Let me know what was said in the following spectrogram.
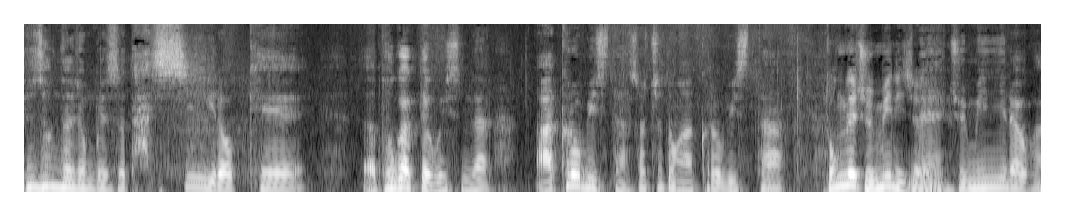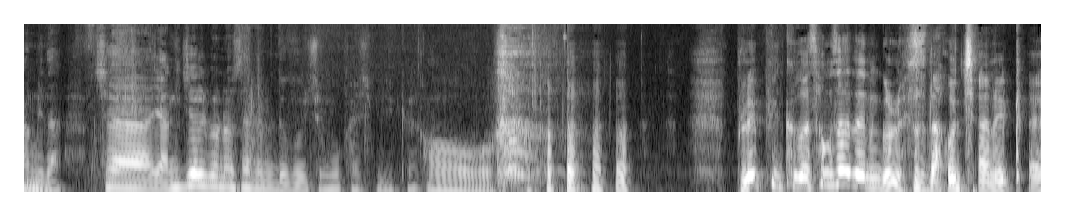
윤석열 정부에서 다시 이렇게 어, 부각되고 있습니다. 아크로비스타 서초동 아크로비스타 동네 주민이죠. 네, 예. 주민이라고 합니다. 자 양지열 변호사는 누구 주목하십니까? 어. 블랙핑크가 성사되는 걸로 해서 나오지 않을까요?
